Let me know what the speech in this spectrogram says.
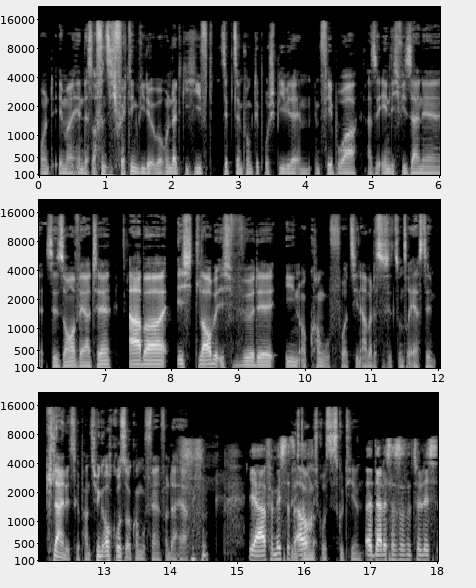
und immerhin das Offensivrating wieder über 100 gehievt, 17 Punkte pro Spiel wieder im, im Februar, also ähnlich wie seine Saisonwerte. Aber ich glaube, ich würde ihn Okongo vorziehen, aber das ist jetzt unsere erste kleine Diskrepanz. Ich bin auch großer Okongo-Fan, von daher Ja, für mich ist das auch, auch nicht groß diskutieren. Äh, dadurch, dass das natürlich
